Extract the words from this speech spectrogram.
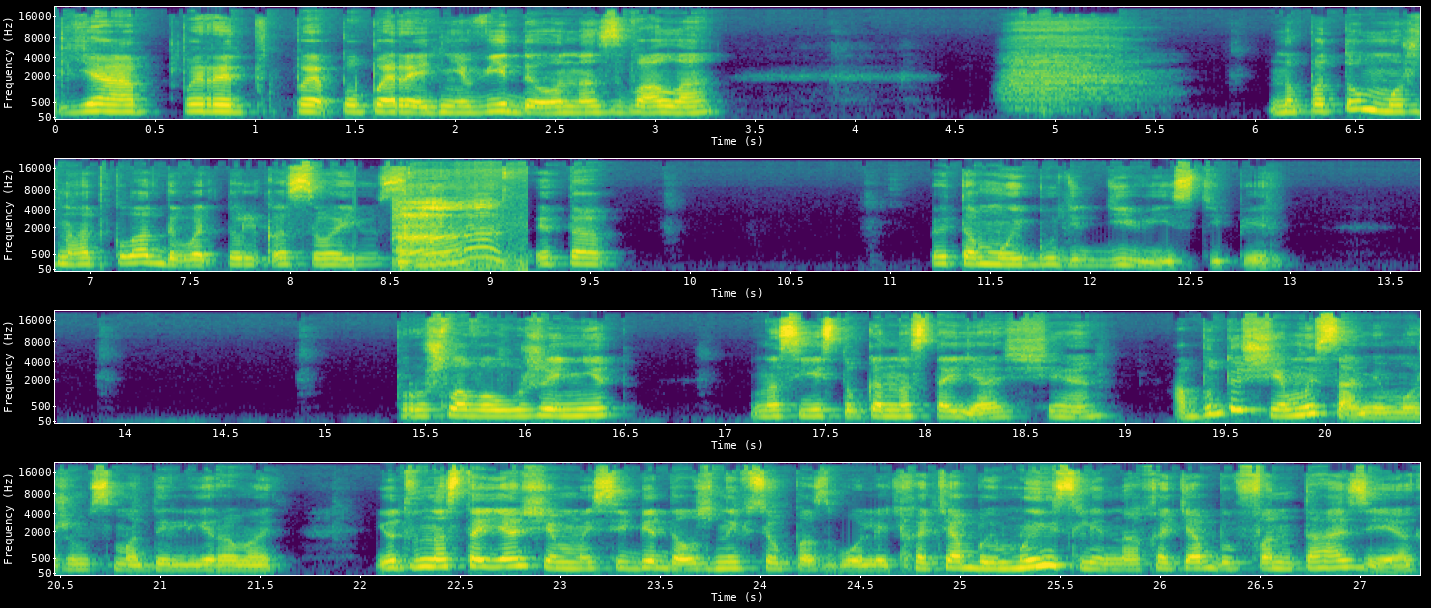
Я перед пе- попереднє відео назвала но потом можно откладывать только свою смерть. Это, это мой будет девиз теперь. Прошлого уже нет. У нас есть только настоящее. А будущее мы сами можем смоделировать. И вот в настоящем мы себе должны все позволить. Хотя бы мысленно, хотя бы в фантазиях.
